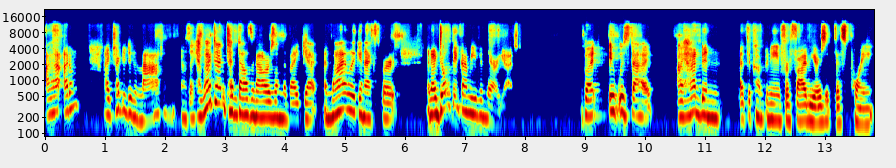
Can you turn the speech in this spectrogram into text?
I, I don't I tried to do the math. I was like, have I done 10,000 hours on the bike yet? Am I like an expert? And I don't think I'm even there yet. But it was that I had been at the company for five years at this point,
